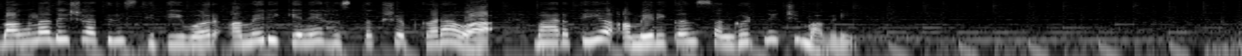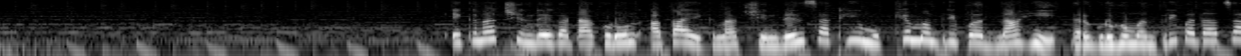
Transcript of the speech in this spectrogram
बांगलादेशातील स्थितीवर अमेरिकेने हस्तक्षेप करावा भारतीय अमेरिकन संघटनेची मागणी. एकनाथ शिंदे गटाकडून आता एकनाथ शिंदेसाठी मुख्यमंत्रीपद नाही तर गृहमंत्रीपदाचा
